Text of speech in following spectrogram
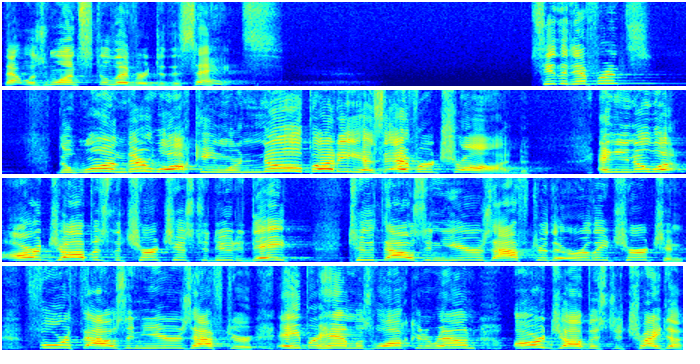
that was once delivered to the saints. See the difference? The one, they're walking where nobody has ever trod. And you know what our job as the church is to do today? 2,000 years after the early church and 4,000 years after Abraham was walking around, our job is to try to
